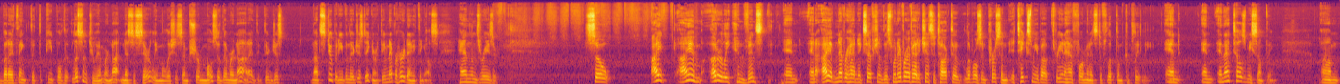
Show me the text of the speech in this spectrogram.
but I think that the people that listen to him are not necessarily malicious. I'm sure most of them are not. I think they're just not stupid, even they're just ignorant. They've never heard anything else. Hanlon's razor. So I I am utterly convinced and and I have never had an exception of this. Whenever I've had a chance to talk to liberals in person, it takes me about three and a half, four minutes to flip them completely, and and and that tells me something. Um,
